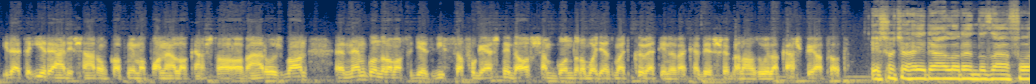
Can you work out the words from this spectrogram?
illetve irreális áron kapném a panellakást a, a városban. Nem gondolom azt, hogy ez vissza fog esni, de azt sem gondolom, hogy ez majd követi növekedésében az új lakáspiacot. És hogyha helyreáll a rend az áfa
